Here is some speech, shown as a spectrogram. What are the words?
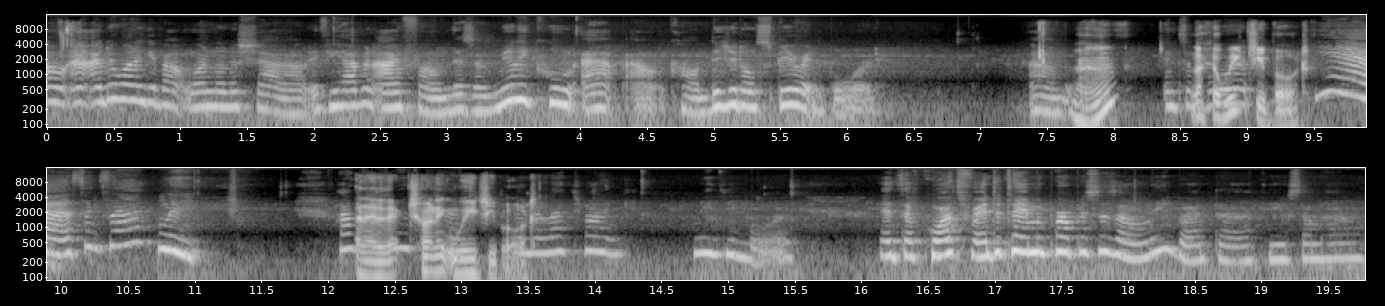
Oh, and I do want to give out one little shout out. If you have an iPhone, there's a really cool app out called Digital Spirit Board. Um, huh? it's like a Ouija board, Yes, exactly. How an electronic Ouija board. An electronic Ouija board. It's of course for entertainment purposes only, but uh, if you somehow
